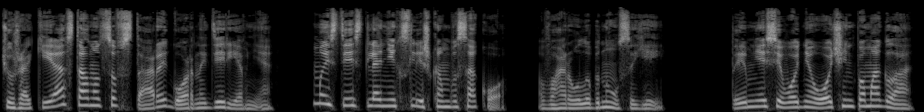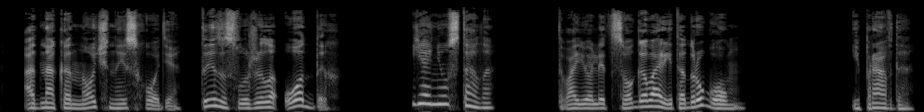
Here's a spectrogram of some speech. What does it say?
Чужаки останутся в старой горной деревне. Мы здесь для них слишком высоко. Вар улыбнулся ей. Ты мне сегодня очень помогла. Однако ночь на исходе. Ты заслужила отдых. Я не устала. Твое лицо говорит о другом. И правда,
